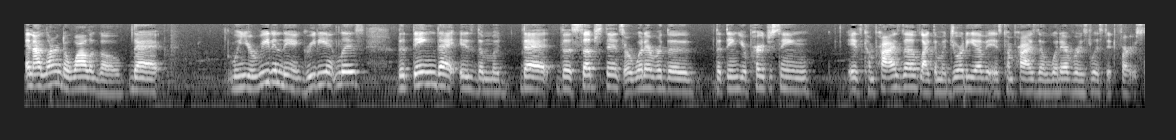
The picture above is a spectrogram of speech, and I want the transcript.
and I learned a while ago that when you're reading the ingredient list, the thing that is the that the substance or whatever the the thing you're purchasing is comprised of like the majority of it is comprised of whatever is listed first.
